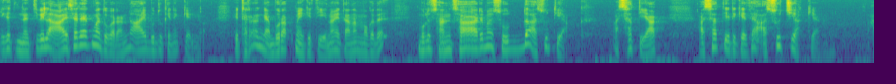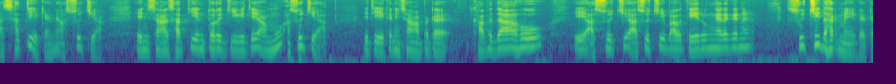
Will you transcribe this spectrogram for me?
ඒක නැති වෙලා ආයසරයක් මතු කරන්න ආය බුදු කෙනෙක් එන්නවා. ඒ තරම් ගැඹුරක් මේකේ තියෙනවා. ඒ තරම් මොකද මුළු සංසාරෙම සුද්ධ අසුතියක්. අසතියක්. අසතියට කියත අසුචියක් කියන්නේ. අසතිය කියන්නේ අසුචියක්. ඒ නිසා සතියෙන් තොර ජීවිතයේ අමු අසුචියක්. ඉතින් ඒක නිසා අපට කවදා හෝ ඒ අසුචි අසුචි බව තේරුම් අරගෙන සුචි ධර්මයකට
